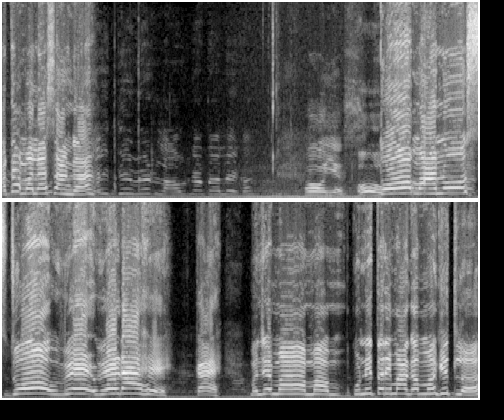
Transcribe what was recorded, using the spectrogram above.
आता मला सांगा हो येस तो माणूस जो वे वेडा आहे काय? म्हणजे म- म- कुणीतरी माग मागितलं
